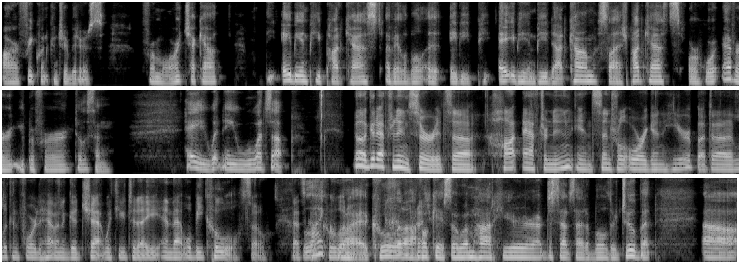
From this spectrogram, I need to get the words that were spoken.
are frequent contributors. For more, check out the ABMP podcast available at abp, abmp.com slash podcasts or wherever you prefer to listen. Hey, Whitney, what's up? Uh, good afternoon, sir. It's a hot afternoon in Central Oregon here, but uh, looking forward to having a good chat with you today, and that will be cool. So that's like cool it off. Cool it off. Okay, so I'm hot here, just outside of Boulder too, but uh,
